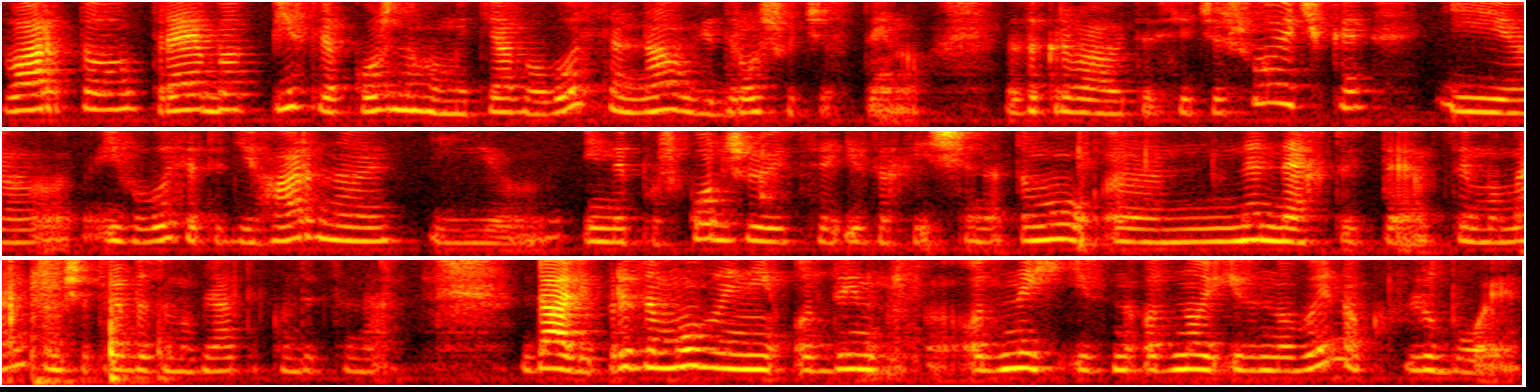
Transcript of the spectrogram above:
варто треба після кожного миття волосся на відрошу частину. Закриваються всі чешуєчки, і, і волосся тоді гарно і, і не пошкоджується, і захищене. Тому е, не нехтуйте цим моментом, що треба замовляти кондиціонер. Далі, при замовленні один, одних із, одної із новинок любої,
